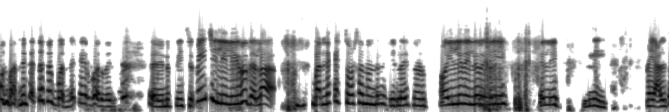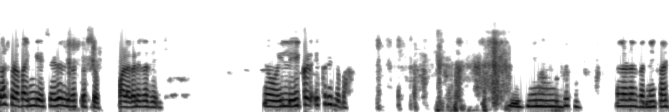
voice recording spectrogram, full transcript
ಒಂದ್ ಬದ್ನೆಕಾಯಿ ತೋರ್ಸಕ್ ಬದ್ನೆಕಾಯಿ ಇರ್ಬಾರ್ದು. ಏನು ಪೀಚ್ ಪೀಚ್ ಇಲ್ಲಿ ಇಲ್ಲಿ ಇರೋದಲ್ಲ. ಬದ್ನೆಕಾಯಿ ತೋರ್ಸೋಣ ಅಂದ್ರೆ ಇಲ್ಲ ನೋಡು. ಇಲ್ಲ ಇಲ್ಲಿ. ಇಲ್ಲಿ ಇಲ್ಲಿ. ಇಲ್ಲಿ ಅಲ್ಲಿ ತೋರ್ಸ್ಬೇಡಪ್ಪ ಹಿಂಗೆ ಸೈಡ್ ಅಲ್ಲಿ ಇರೋ ತೋರ್ಸು. ಒಳಗಡೆ ಇರೋದೇನ್ ಹ್ಮ್, ಇಲ್ಲಿ ಈ ಕಡೆ ಈ ಕಡೆಯಿಂದ ಬಾ. ನೀನು ಬದ್ನೆಕಾಯಿ.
